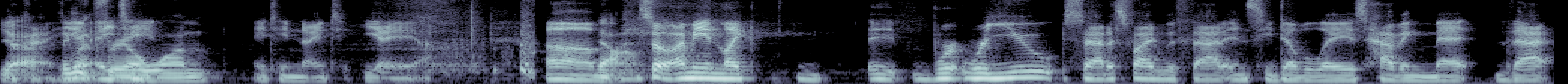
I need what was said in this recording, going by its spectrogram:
Yeah. Okay. i think yeah, went 301 18 19 yeah yeah yeah. Um yeah. so i mean like it, were, were you satisfied with that ncaa's having met that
